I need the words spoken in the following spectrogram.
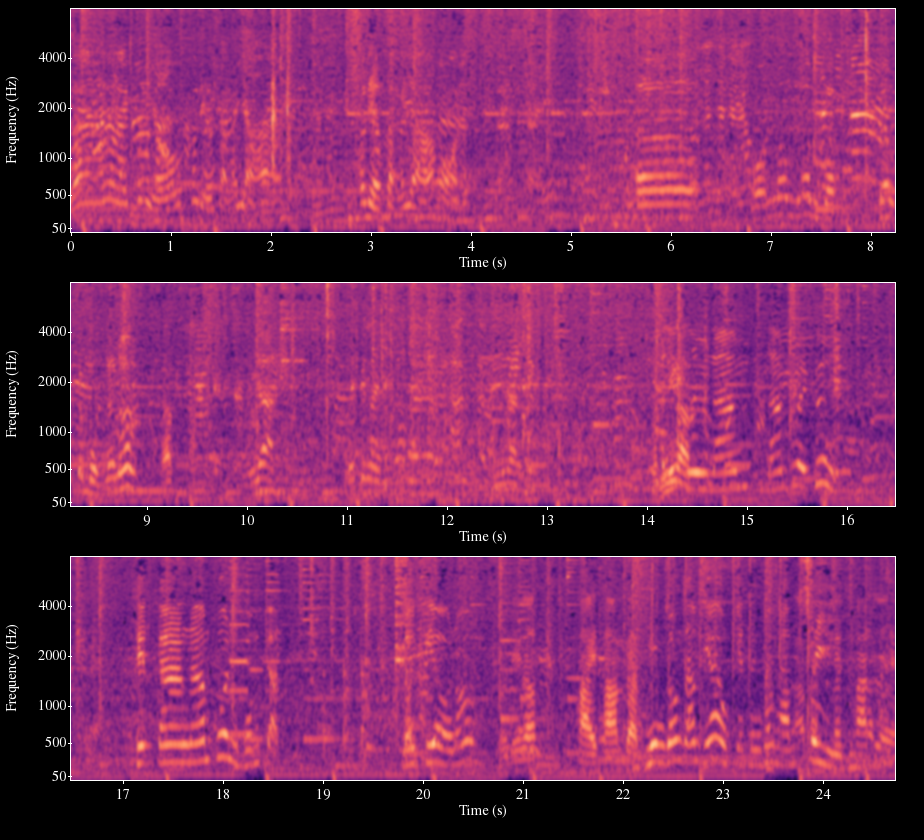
แล้วอันนั้นอะไรข้าวเหนียวข้าวเหนียวสังขยาข้าวเหนียวสังขยาห่อนะเอ่อหอมเริ่มเริ่มจะเริ่มจะหมดแล้วเนาะครับอนุญาตไม่เป็นไรอันนี้ได้อัอันนนี้นี้ก็คือน้ำน้ำถ้วยครึ่งเผ็ดกลางน้ำข้นผมจัดไม่เปรี้ยวเนาะอันนี้เรา ถ่ายทำแบบหนึ่งสองสามสี่ห้าหกเจ็ดหนึ่งสองสามสี่ชัดๆเลย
